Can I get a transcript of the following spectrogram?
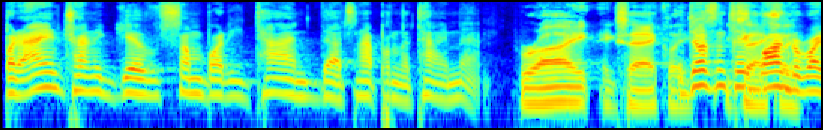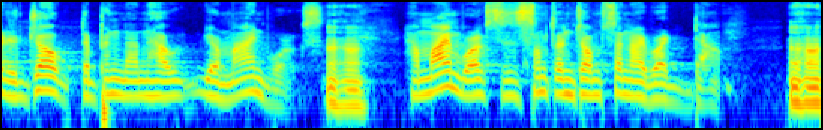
but I ain't trying to give somebody time that's not putting the time in. Right. Exactly. It doesn't take exactly. long to write a joke, depending on how your mind works. Uh-huh. How mine works is something jumps in, I write it down. Uh-huh.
